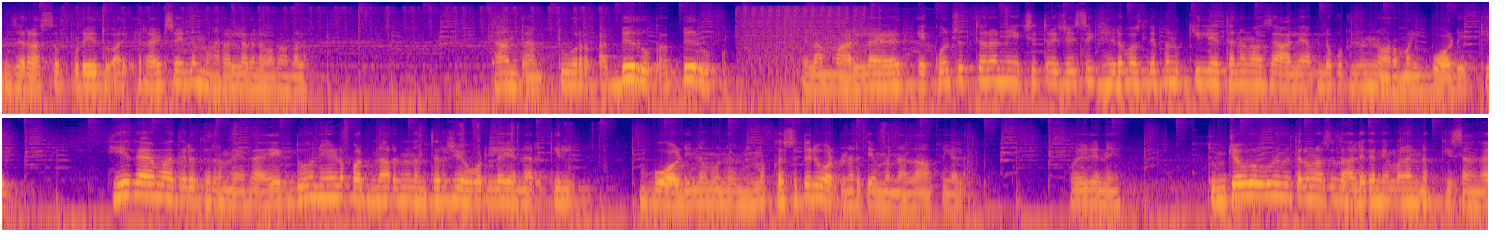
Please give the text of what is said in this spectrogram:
जरासं पुढे येतो. राईट साईडनं मारायला लागला बघा मला थांब थांब. तू अब्बे रुक अब्बे रुक. त्याला मारला एकोणसत्तर आणि एकशे त्रेचाळीस एक हेड बसले पण किल येताना माझं आले आपलं कुठलं नॉर्मल बॉडी किल हे काय मात्र खरं नाही का? एक दोन हेड पडणार नंतर शेवटला येणार किल बॉडीनं म्हणून. मग कसं तरी वाटणार ते मनाला आपल्याला. होय की नाही? तुमच्याबरोबर मित्रांनो असं झालं का नाही मला नक्की सांगा.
